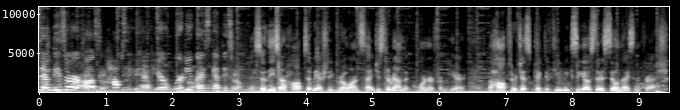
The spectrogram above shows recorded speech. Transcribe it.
Sam, these are uh, some hops that you have here. Where do you guys get these from? So these are hops that we actually grow on site just around the corner from here. The hops were just picked a few weeks ago, so they're still nice and fresh.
